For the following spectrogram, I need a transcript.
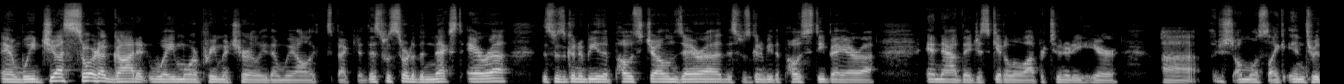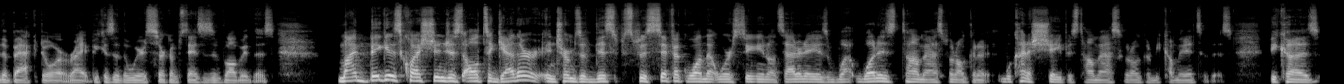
And we just sort of got it way more prematurely than we all expected. This was sort of the next era. This was going to be the post Jones era. This was going to be the post Stipe era. And now they just get a little opportunity here uh, just almost like in through the back door, right? Because of the weird circumstances involving this. My biggest question, just altogether, in terms of this specific one that we're seeing on Saturday, is what what is Tom Aspinall going to? What kind of shape is Tom Aspinall going to be coming into this? Because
